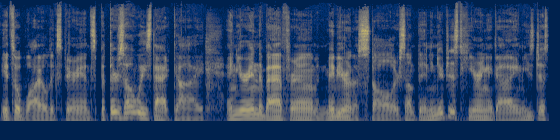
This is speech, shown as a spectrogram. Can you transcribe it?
It's a wild experience, but there's always that guy. And you're in the bathroom and maybe you're in a stall or something and you're just hearing a guy and he's just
